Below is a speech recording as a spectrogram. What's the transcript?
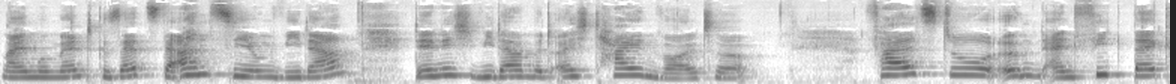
mein Moment Gesetz der Anziehung wieder, den ich wieder mit euch teilen wollte. Falls du irgendein Feedback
